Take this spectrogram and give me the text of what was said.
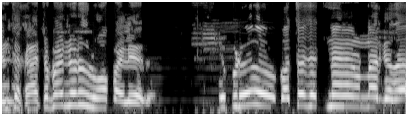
ఇంత కష్టపడినాడు రూపాయి లేదు. ఇప్పుడు బొత్స సత్యనారాయణ ఉన్నారు కదా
